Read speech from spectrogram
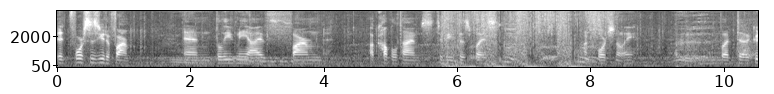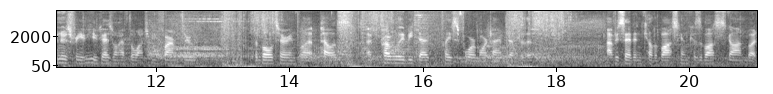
it forces you to farm. And believe me, I've farmed a couple times to beat this place, unfortunately. But uh, good news for you, you guys won't have to watch me farm through the Boletarian Palace. I'd probably beat that place four more times after this. Obviously I didn't kill the boss again because the boss is gone, but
